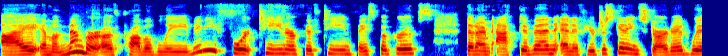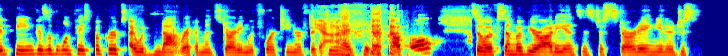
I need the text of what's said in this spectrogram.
I am a member of probably maybe 14 or 15 Facebook groups that I'm active in. And if you're just getting started with being visible in Facebook groups, I would not recommend starting with 14 or 15. Yeah. I'd pick a couple. so if some of your audience is just starting, you know, just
